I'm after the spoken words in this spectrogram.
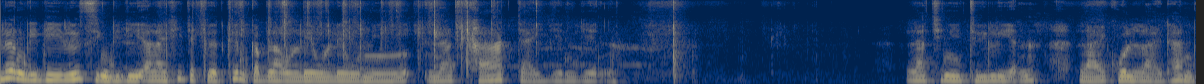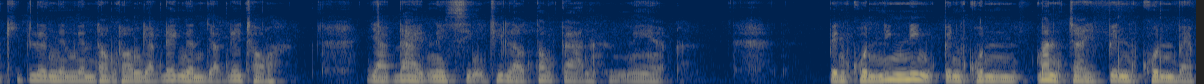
เรื่องดีๆ หรือสิ่งดีๆ อะไรที่จะเกิดขึ้นกับเราเร็วๆนี้นะคะ ใจเย็นๆ ราชินีถือเหรียญหลายคนหลายท่านคิดเรื่องเงินเงินทองทองอยากได้เงินอยากได้ทอง อยากได้ในสิ่งที่เราต้องการเนี่ยเป็นคนนิ่งๆ เป็นคนมั่นใจเป็นคนแบบ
